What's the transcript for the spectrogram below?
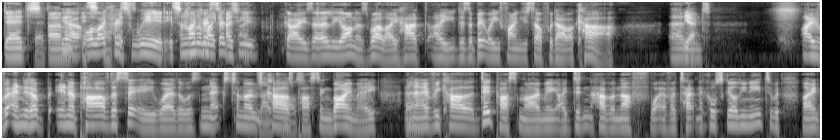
dead. Dead. Um, Yeah, it's, or like uh, I it's weird. It's And kind like of I like said I- to I- you guys early on as well, I had I there's a bit where you find yourself without a car, and Yeah. I've ended up in a part of the city where there was next to no, No cars, cars. passing by me, and Yeah. then every car that did pass by me, I didn't have enough whatever technical skill you need to. Be, I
